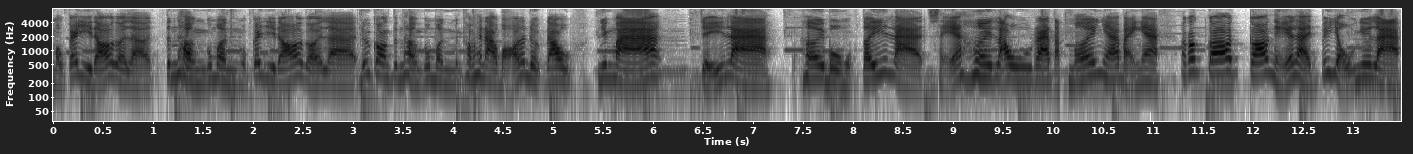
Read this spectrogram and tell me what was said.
một cái gì đó gọi là tinh thần của mình một cái gì đó gọi là đứa con tinh thần của mình mình không thể nào bỏ nó được đâu. Nhưng mà chỉ là hơi buồn một tí là sẽ hơi lâu ra tập mới nha các bạn nha. Nó có có có nghĩa là ví dụ như là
